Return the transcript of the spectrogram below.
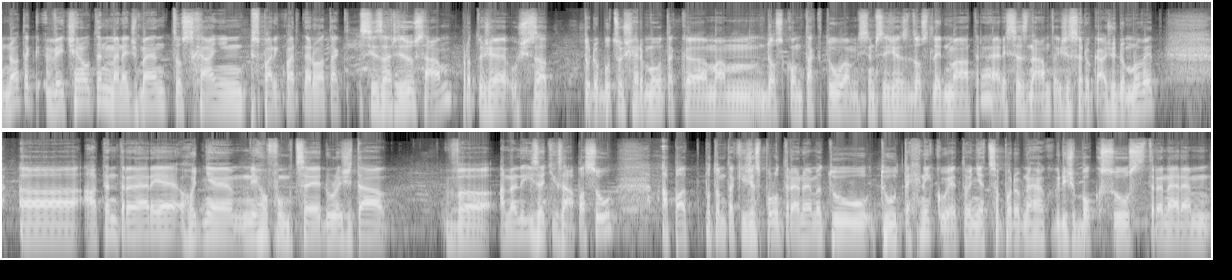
no tak většinou ten management, to schánění sparring partnerů a tak si zařizu sám, protože už za tu dobu, co šermu, tak eh, mám dost kontaktů a myslím si, že s dost lidma, trenéry se znám, takže se dokážu domluvit. Eh, a ten trenér je hodně, jeho funkce je důležitá v analýze těch zápasů a potom taky, že spolu trénujeme tu, tu techniku. Je to něco podobného, jako když v boxu s trenérem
